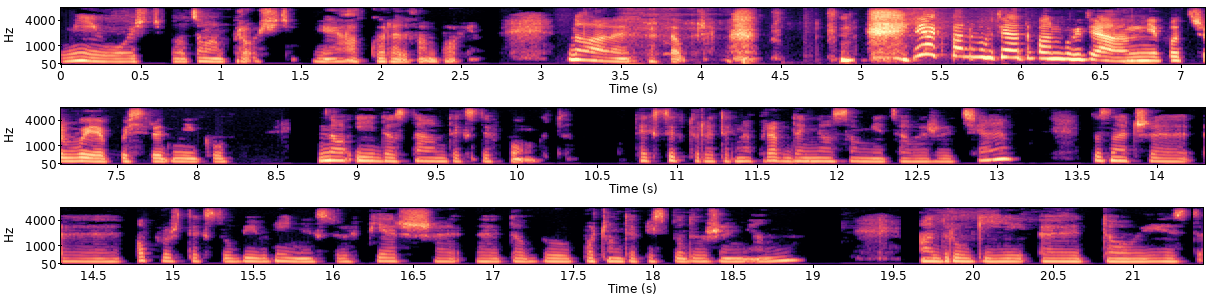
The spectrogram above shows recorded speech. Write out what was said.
miłość, no co mam prosić? Ja akurat Wam powiem. No ale dobrze. jak Pan Bóg działa, to Pan Bóg działa, nie potrzebuje pośredników. No i dostałam teksty w punkt. Teksty, które tak naprawdę niosą mnie całe życie. To znaczy, y, oprócz tekstów biblijnych, z których pierwszy y, to był początek listu do Rzymian, a drugi y, to jest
